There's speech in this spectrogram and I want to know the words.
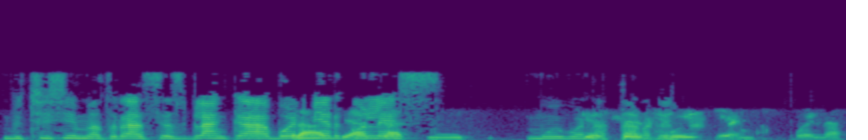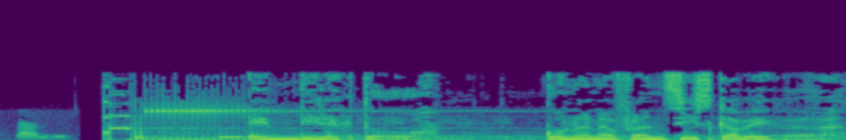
Muchísimas gracias, Blanca. Buen miércoles. Muy buenas tardes. Muy bien. Buenas tardes. En directo con Ana Francisca Vega.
